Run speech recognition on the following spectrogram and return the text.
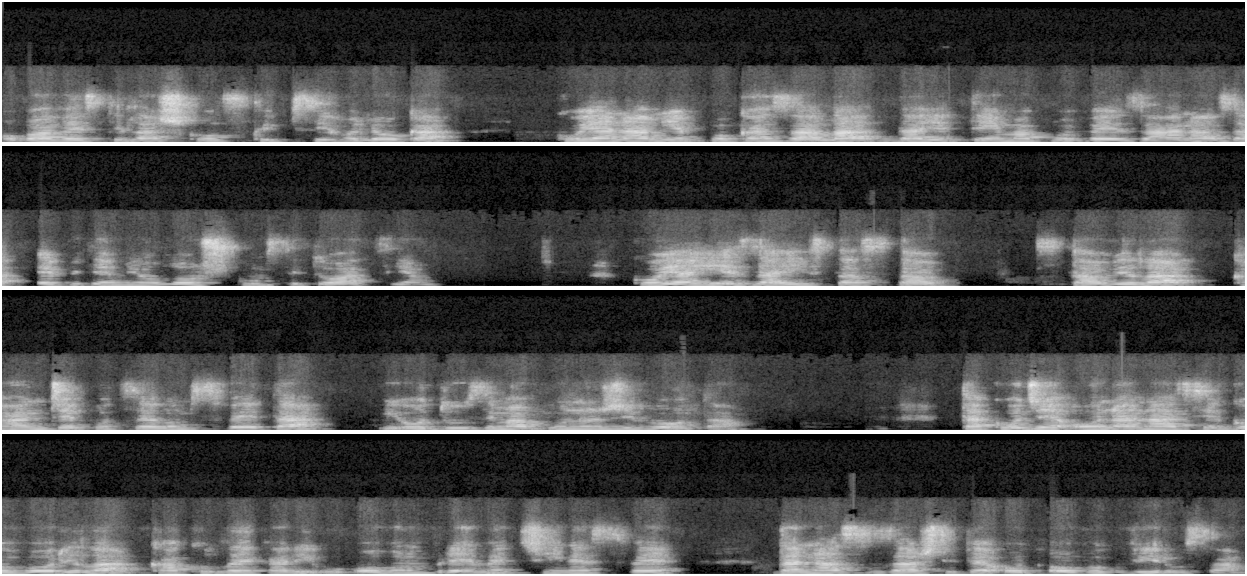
obavestila školski psihologa koja nam je pokazala da je tema povezana za epidemiološkom situacijom, koja je zaista stav, stavila kanđe po celom sveta i oduzima puno života. Takođe ona nas je govorila kako lekari u ovom vreme čine sve da nas zaštite od ovog virusa,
